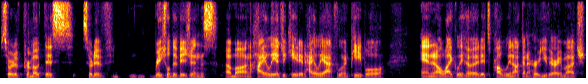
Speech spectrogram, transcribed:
sort of promote this sort of racial divisions among highly educated, highly affluent people, and in all likelihood, it's probably not going to hurt you very much.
